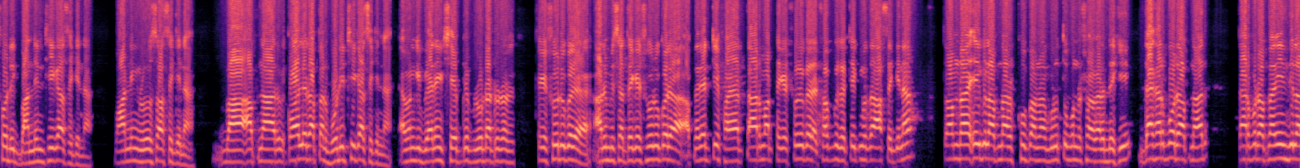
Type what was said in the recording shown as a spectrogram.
সঠিক বান্ডিং ঠিক আছে কিনা বান্ডিং লুজ আছে কিনা, বা আপনার কয়েলের আপনার বডি ঠিক আছে কিনা, এমনকি ব্যারিং শেপ টেপ রোটার টোটার থেকে শুরু করে আর্মিসার থেকে শুরু করে আপনার একটি ফায়ার তার থেকে শুরু করে সবকিছু ঠিক মতো আছে কিনা তো আমরা এগুলো আপনার খুব আমরা গুরুত্বপূর্ণ সহকারে দেখি। দেখার পরে আপনার, তারপরে আপনার ইঞ্জিলা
